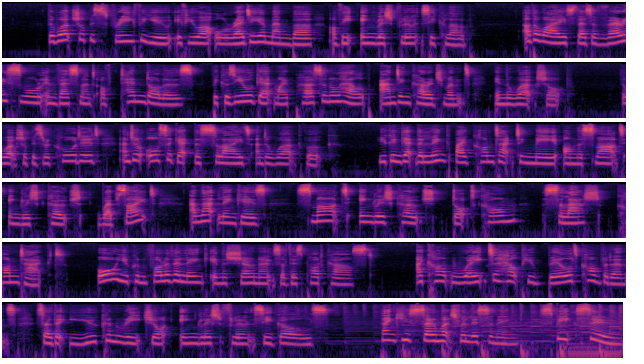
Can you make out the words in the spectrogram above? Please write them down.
The workshop is free for you if you are already a member of the English Fluency Club. Otherwise, there's a very small investment of $10 because you will get my personal help and encouragement in the workshop. The workshop is recorded and you'll also get the slides and a workbook. You can get the link by contacting me on the Smart English Coach website, and that link is smartenglishcoach.com slash contact. Or you can follow the link in the show notes of this podcast. I can't wait to help you build confidence so that you can reach your English fluency goals. Thank you so much for listening. Speak soon.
